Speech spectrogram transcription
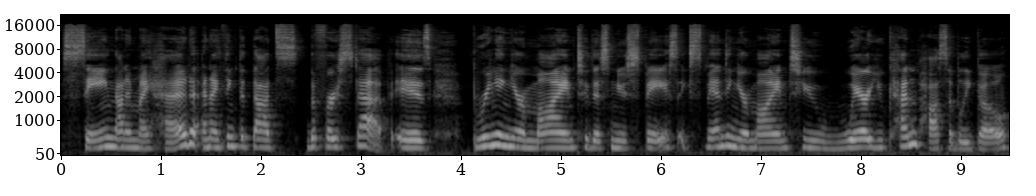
saying that in my head and i think that that's the first step is bringing your mind to this new space, expanding your mind to where you can possibly go,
